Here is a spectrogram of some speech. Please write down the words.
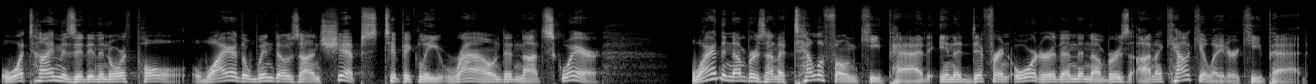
What time is it in the North Pole? Why are the windows on ships typically round and not square? Why are the numbers on a telephone keypad in a different order than the numbers on a calculator keypad?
